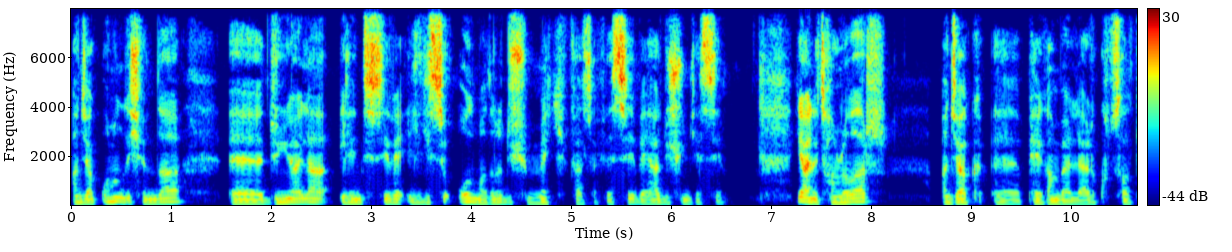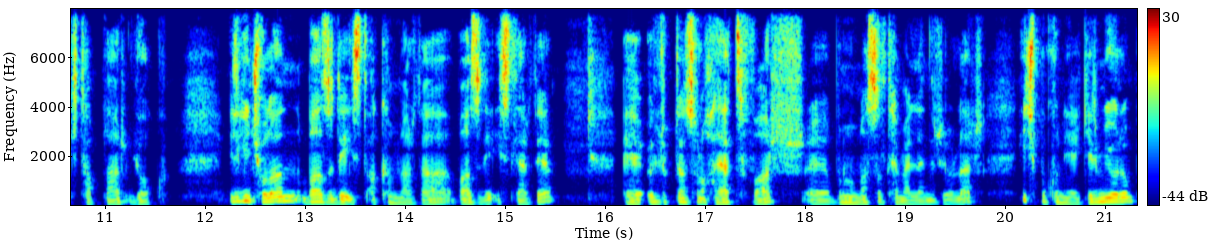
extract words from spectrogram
ancak onun dışında e, dünyayla ilintisi ve ilgisi olmadığını düşünmek felsefesi veya düşüncesi. Yani Tanrı var ancak e, peygamberler, kutsal kitaplar yok. İlginç olan bazı deist akımlarda, bazı deistlerde e, öldükten sonra hayat var. E, bunu nasıl temellendiriyorlar? Hiç bu konuya girmiyorum.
